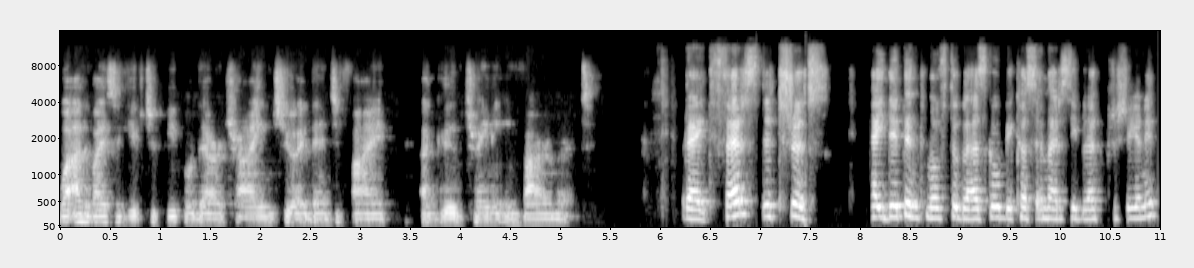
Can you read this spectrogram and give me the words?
what advice you give to people that are trying to identify a good training environment? Right. First, the truth. I didn't move to Glasgow because MRC blood pressure unit.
